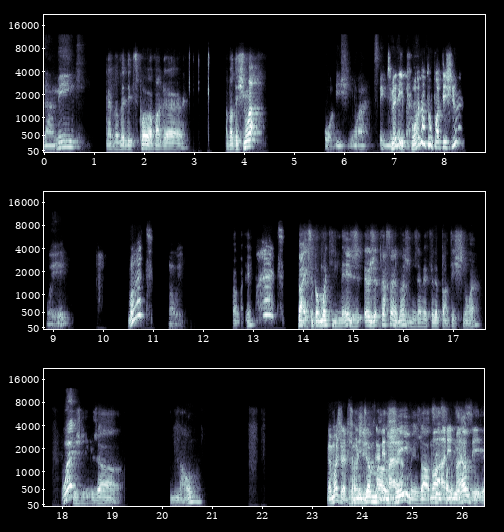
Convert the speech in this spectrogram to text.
La mine. Elle va mettre des petits pois, elle va faire. Faire des chinois. Des Chinois. Tu mets des pois dans ton pâté chinois? Oui. What? Oh, oui. Ah ouais. What? Ben, c'est pas moi qui le mets. Je- euh, je- personnellement, je n'ai jamais fait de pâté chinois. What? J'ai genre. Non. Mais moi, je J'en ai déjà mangé, mais genre, tu moi, honnêtement, c'est-.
